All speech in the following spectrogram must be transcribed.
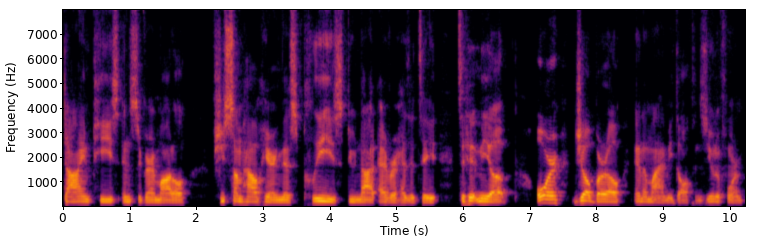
dime piece Instagram model. If she's somehow hearing this, please do not ever hesitate to hit me up or Joe Burrow in a Miami Dolphins uniform.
